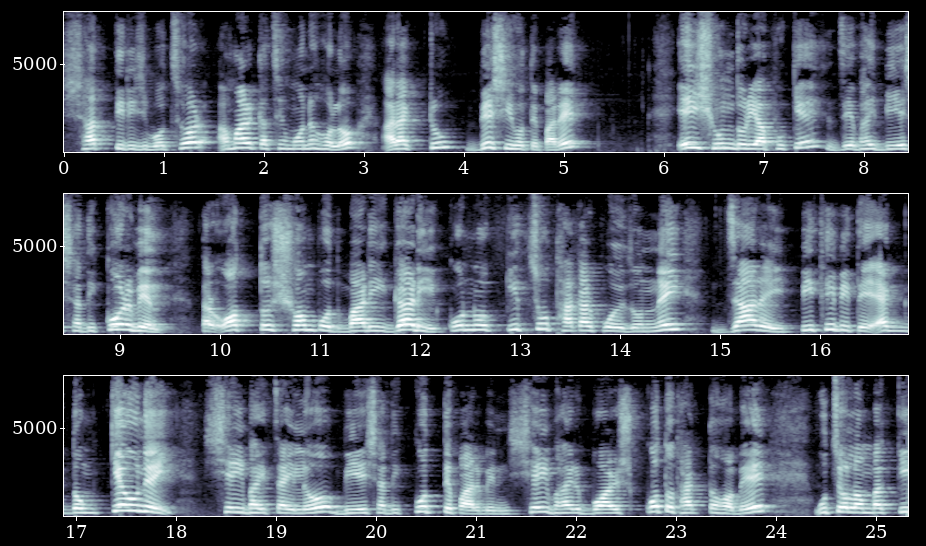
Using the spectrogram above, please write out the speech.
সাতত্রিশ বছর। আমার কাছে মনে হলো আর একটু বেশি হতে পারে। এই সুন্দরী আপুকে যে ভাই বিয়ে শাদী করবেন, তার অর্থ সম্পদ, বাড়ি, গাড়ি, কোনো কিছু থাকার প্রয়োজন নেই। যার এই পৃথিবীতে একদম কেউ নেই, সেই ভাই চাইলেও বিয়ে শাদী করতে পারবেন। সেই ভাইয়ের বয়স কত থাকতে হবে? উচ্চ লম্বা কি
